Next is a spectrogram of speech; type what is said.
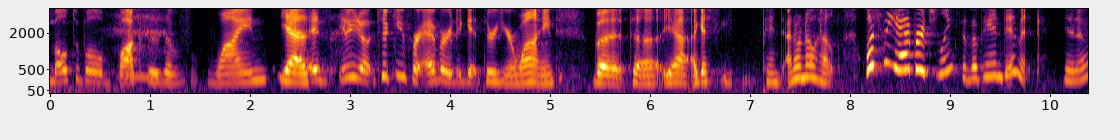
multiple boxes of wine. Yes. and, you know it took you forever to get through your wine, but uh, yeah, I guess you- pand- I don't know how. What's the average length of a pandemic? You know,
